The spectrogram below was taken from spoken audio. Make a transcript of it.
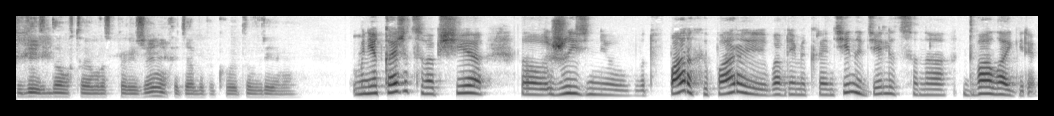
весь дом в твоем распоряжении хотя бы какое-то время. Мне кажется, вообще э, жизнь вот в парах и пары во время карантина делится на два лагеря.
